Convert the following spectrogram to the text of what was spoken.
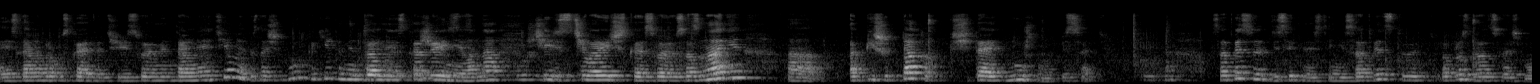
А если она пропускает это через свое ментальное тело, это значит будут какие-то ментальные искажения. Она через человеческое свое сознание а, опишет так, как считает нужным описать. Соответствует действительности, не соответствует. Вопрос 28.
